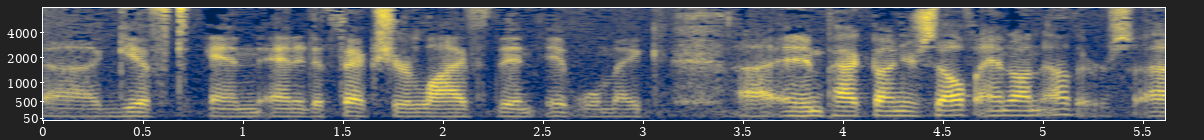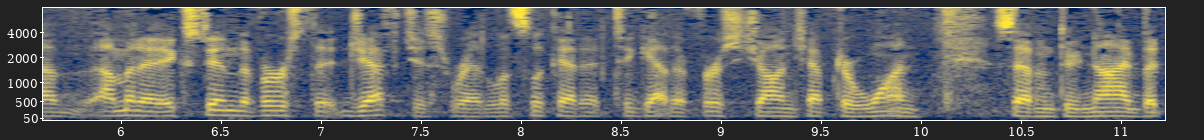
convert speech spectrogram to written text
uh, gift and, and it affects your life, then it will make uh, an impact on yourself and on others. Um, I'm going to extend the verse that Jeff just read. Let's look at it together. 1 John chapter 1, 7 through 9. But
